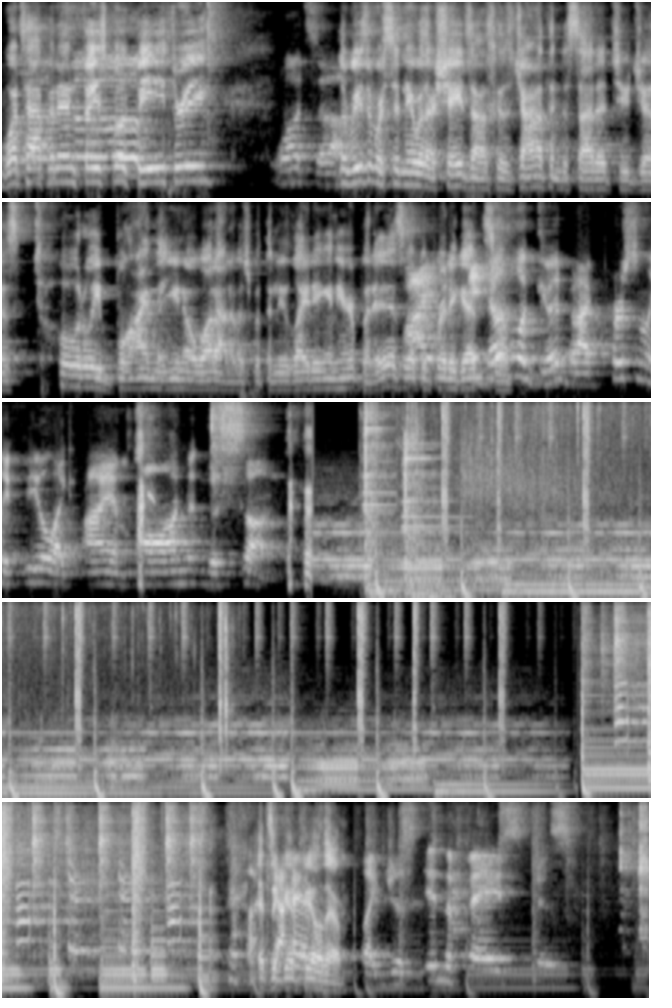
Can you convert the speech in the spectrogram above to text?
What's happening? What's Facebook up? B3. What's up? The reason we're sitting here with our shades on is because Jonathan decided to just totally blind the you know what out of us with the new lighting in here, but it is looking I- pretty good. It does So look good, but I personally feel like I am on the sun. it's a good feel though. Like just in the face, just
